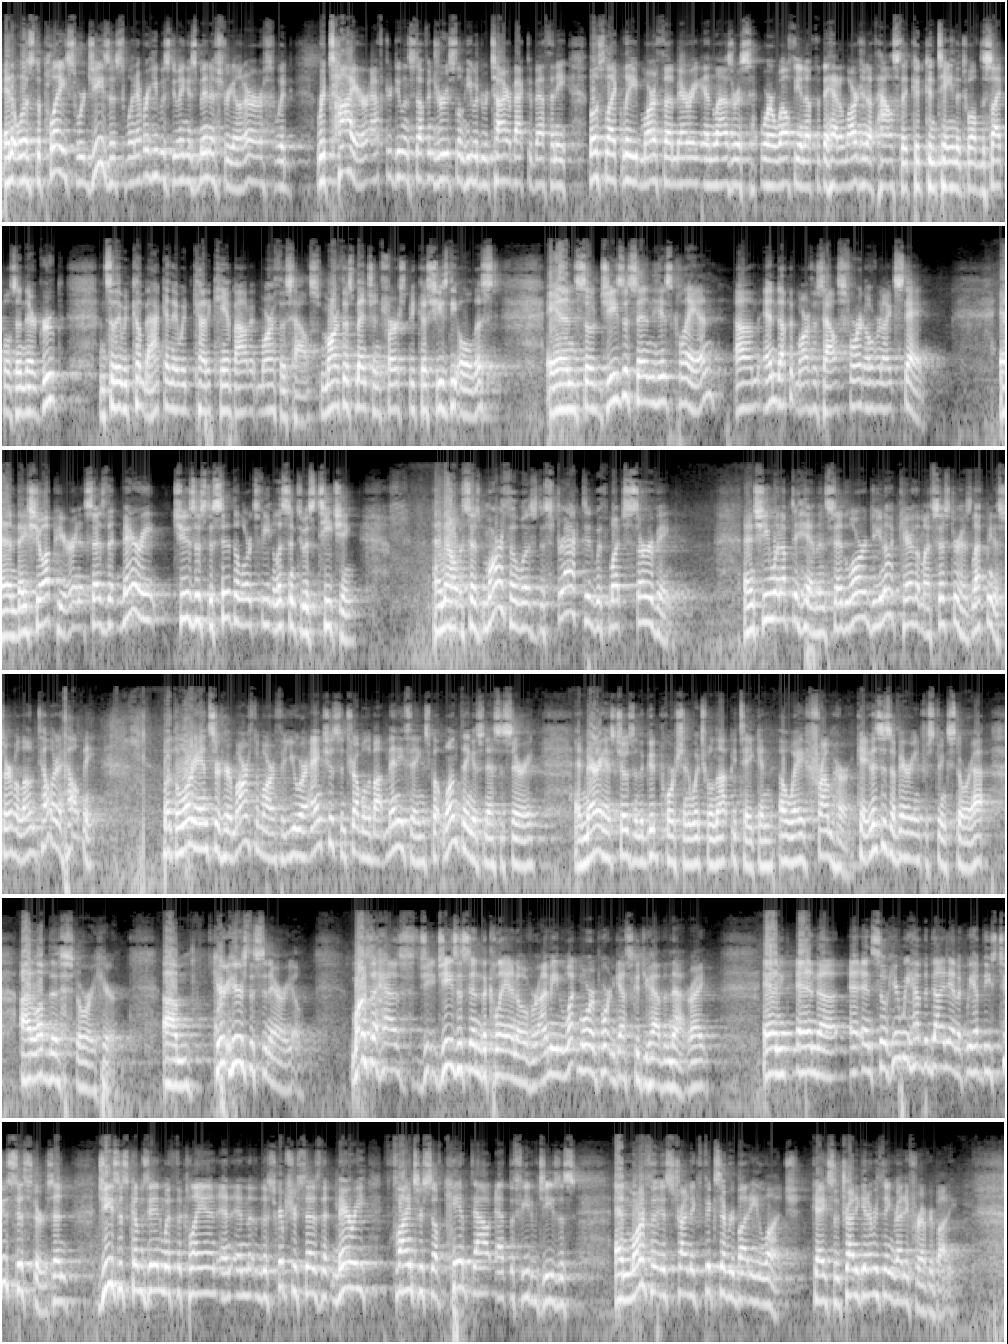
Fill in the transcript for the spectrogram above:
And it was the place where Jesus, whenever he was doing his ministry on earth, would retire after doing stuff in Jerusalem. He would retire back to Bethany. Most likely, Martha, Mary, and Lazarus were wealthy enough that they had a large enough house that could contain the 12 disciples and their group. And so they would come back and they would kind of camp out at Martha's house. Martha's mentioned first because she's the oldest. And so Jesus and his clan um, end up at Martha's house for an overnight stay. And they show up here, and it says that Mary chooses to sit at the Lord's feet and listen to his teaching. And now it says Martha was distracted with much serving. And she went up to him and said, Lord, do you not care that my sister has left me to serve alone? Tell her to help me. But the Lord answered her, Martha, Martha, you are anxious and troubled about many things, but one thing is necessary. And Mary has chosen the good portion which will not be taken away from her. Okay, this is a very interesting story. I, I love this story here. Um, here, here's the scenario. Martha has G- Jesus and the clan over. I mean, what more important guest could you have than that, right? And, and, uh, and so here we have the dynamic. We have these two sisters, and Jesus comes in with the clan, and, and the scripture says that Mary finds herself camped out at the feet of Jesus, and Martha is trying to fix everybody lunch. Okay, so trying to get everything ready for everybody.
